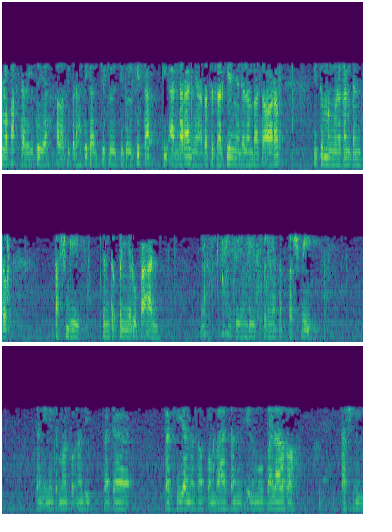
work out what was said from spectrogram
terlepas dari itu ya kalau diperhatikan judul-judul kitab di antaranya atau sebagiannya dalam bahasa Arab itu menggunakan bentuk tasbih bentuk penyerupaan. Ya, itu yang disebut dengan tasbih dan ini termasuk nanti pada bagian atau pembahasan ilmu balaghah tasbih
